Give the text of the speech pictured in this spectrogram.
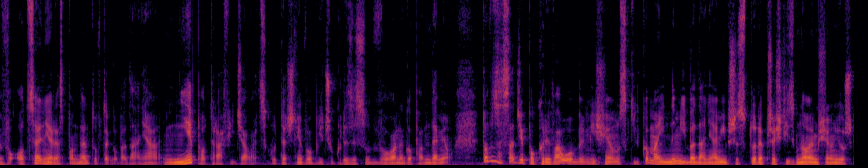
w ocenie respondentów tego badania nie potrafi działać skutecznie w obliczu kryzysu wywołanego pandemią. To w zasadzie pokrywałoby mi się z kilkoma innymi badaniami, przez które prześlizgnąłem się już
